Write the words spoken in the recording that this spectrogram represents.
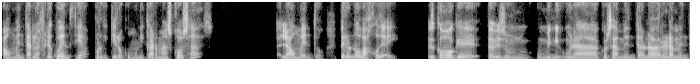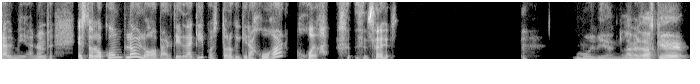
aumentar la frecuencia porque quiero comunicar más cosas, la aumento, pero no bajo de ahí. Es como que también es una cosa mental, una barrera mental mía, ¿no? Esto lo cumplo y luego a partir de aquí, pues todo lo que quiera jugar, juega, ¿sabes? Muy bien. La verdad es que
